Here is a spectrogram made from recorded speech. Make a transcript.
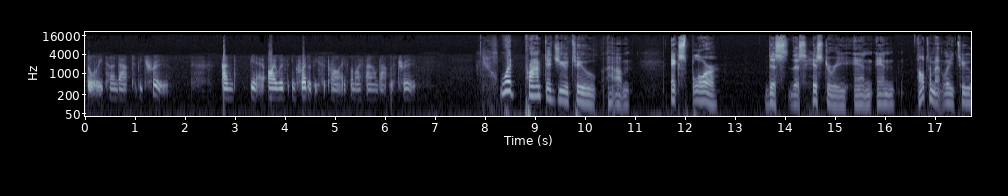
story turned out to be true. And, you know, I was incredibly surprised when I found that was true. What prompted you to um, explore this this history and and ultimately to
